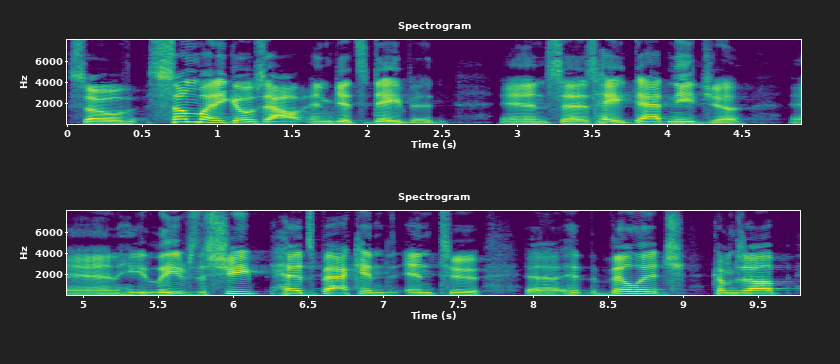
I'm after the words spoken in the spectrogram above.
So somebody goes out and gets David and says, Hey, dad needs you. And he leaves the sheep, heads back in, into uh, the village, comes up,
